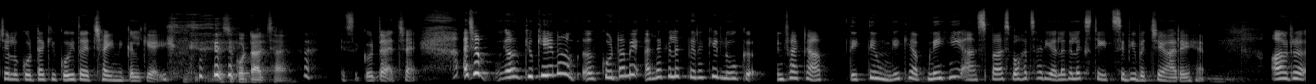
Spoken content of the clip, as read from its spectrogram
चलो कोटा की कोई तो अच्छा ही निकल के आई। ऐसे कोटा अच्छा है। ऐसे कोटा अच्छा है। अच्छा क्योंकि है ना कोटा में अलग अलग तरह के लोग इनफैक्ट आप देखते होंगे कि अपने ही आसपास बहुत सारी अलग अलग स्टेट से भी बच्चे आ रहे हैं। और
